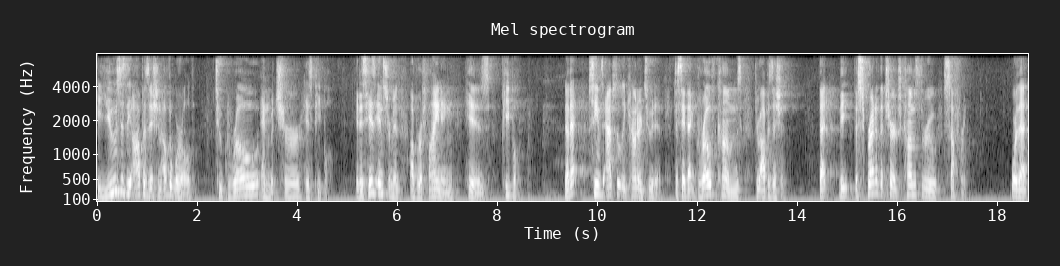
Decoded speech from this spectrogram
He uses the opposition of the world to grow and mature his people. It is his instrument of refining his people. Now, that seems absolutely counterintuitive to say that growth comes through opposition, that the, the spread of the church comes through suffering, or that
